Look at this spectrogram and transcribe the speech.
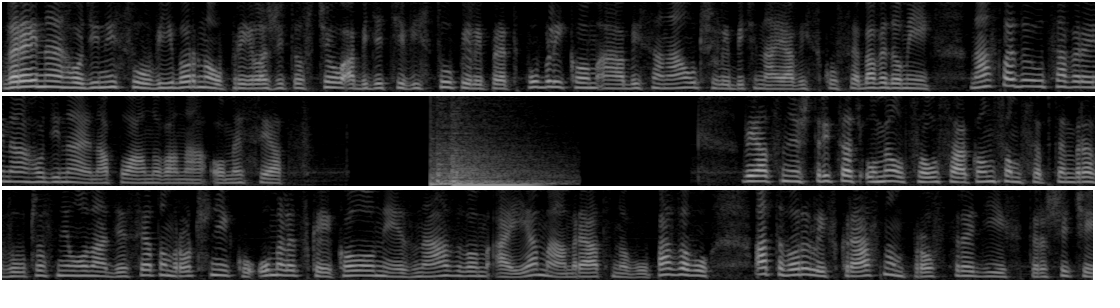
Verejné hodiny sú výbornou príležitosťou, aby deti vystúpili pred publikom a aby sa naučili byť na javisku sebavedomí. Následujúca verejná hodina je naplánovaná o mesiac. Viac než 30 umelcov sa koncom septembra zúčastnilo na 10. ročníku umeleckej kolónie s názvom Aj ja mám rád Novú Pazovu a tvorili v krásnom prostredí v Tršiči.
